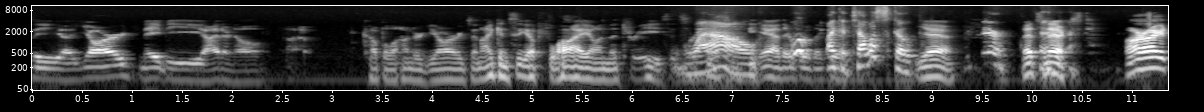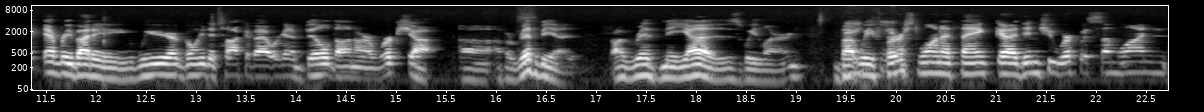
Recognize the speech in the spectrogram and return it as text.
the uh, yard, maybe I don't know, a couple of hundred yards, and I can see a fly on the trees. It's Wow. yeah, they're Woo, really like a telescope. yeah, There. that's next. All right, everybody, we are going to talk about. We're going to build on our workshop uh, of arrhythmia, arrhythmias we learned. But Thank we you. first want to thank. Uh, didn't you work with someone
